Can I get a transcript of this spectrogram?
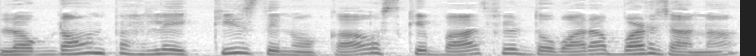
लॉकडाउन पहले 21 दिनों का, उसके बाद फिर दोबारा बढ़ जाना,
